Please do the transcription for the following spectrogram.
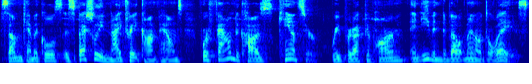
Some chemicals, especially nitrate compounds, were found to cause cancer, reproductive harm, and even developmental delays.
